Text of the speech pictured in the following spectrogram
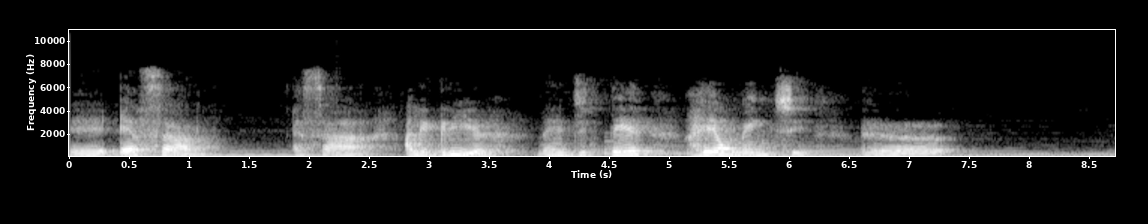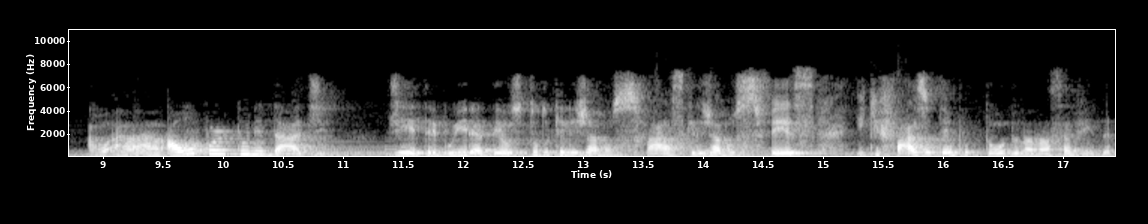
é, essa, essa alegria né, de ter realmente uh, a, a, oportunidade de retribuir a Deus tudo que Ele já nos faz, que Ele já nos fez e que faz o tempo todo na nossa vida.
